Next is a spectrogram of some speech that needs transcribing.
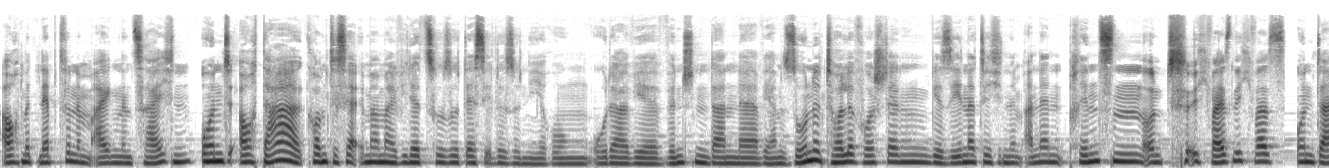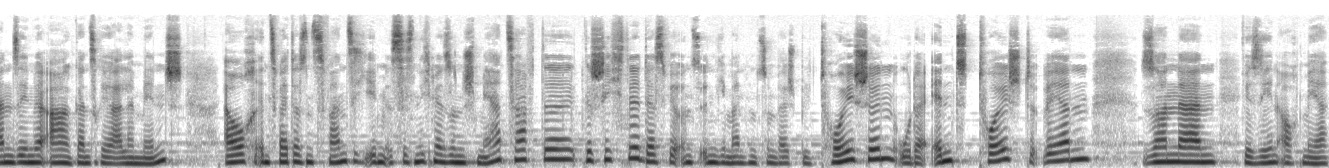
auch mit Neptun im eigenen Zeichen. Und auch da kommt es ja immer mal wieder zu so Desillusionierungen oder wir wünschen dann, wir haben so eine tolle Vorstellung, wir sehen natürlich in dem anderen Prinzen und ich weiß nicht was und dann sehen wir, ah, ganz realer Mensch auch in 2020 eben ist es nicht mehr so eine schmerzhafte Geschichte, dass wir uns in jemanden zum Beispiel täuschen oder enttäuscht werden, sondern wir sehen auch mehr,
